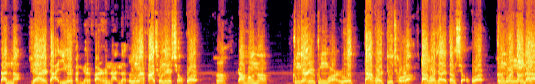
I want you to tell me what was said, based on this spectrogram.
单的，俩人打一个人反面反而是男的。嗯永远发球那是小官，儿，嗯，然后呢，中间那是中官。如果大官丢球了，大官下来当小官，中官当大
